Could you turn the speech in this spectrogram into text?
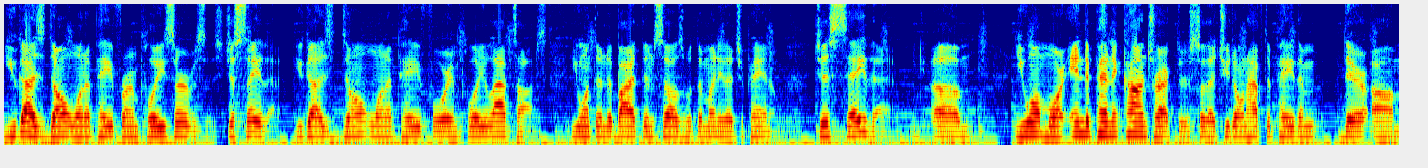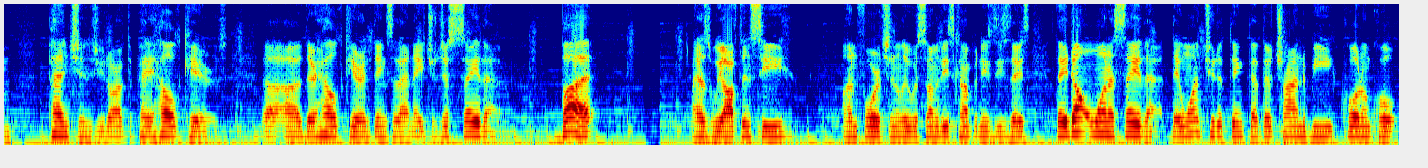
you guys don't want to pay for employee services. Just say that. You guys don't want to pay for employee laptops. You want them to buy it themselves with the money that you're paying them. Just say that. Um, you want more independent contractors so that you don't have to pay them their um, pensions. You don't have to pay health cares, uh, uh, their health care and things of that nature. Just say that. But as we often see, unfortunately, with some of these companies these days, they don't want to say that. They want you to think that they're trying to be, quote unquote,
